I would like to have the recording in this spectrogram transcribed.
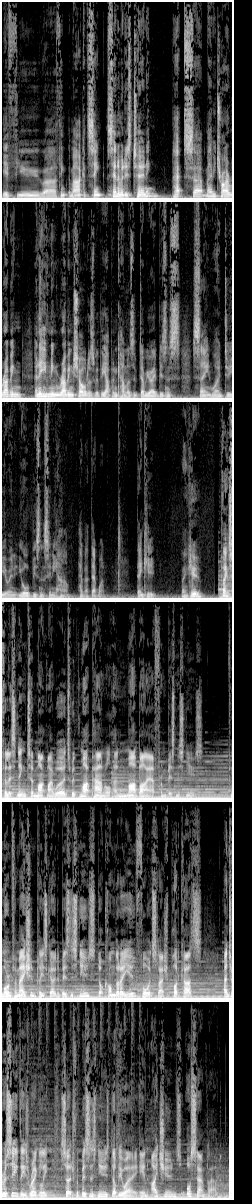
If you uh, think the market sen- sentiment is turning, perhaps uh, maybe try rubbing an evening rubbing shoulders with the up and comers of WA business scene won't do you any, your business any harm. How about that one? Thank you. Thank you. Thanks for listening to Mark My Words with Mark Pownall and Mark Beyer from Business News. For more information, please go to businessnews.com.au forward slash podcasts. And to receive these regularly, search for Business News WA in iTunes or SoundCloud.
